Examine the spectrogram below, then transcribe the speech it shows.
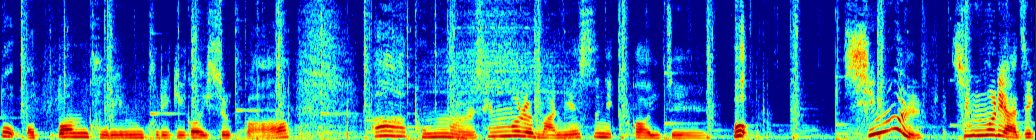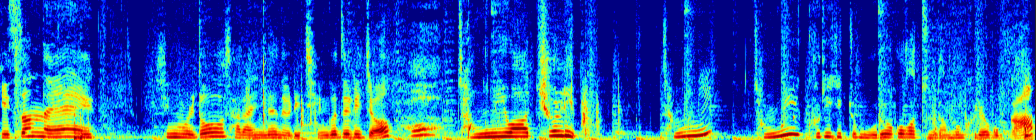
또 어떤 그림 그리기가 있을까? 아, 동물, 생물을 많이 했으니까 이제 어? 식물! 식물이 아직 있었네. 식물도 살아있는 우리 친구들이죠. 헉, 장미와 튤립. 장미? 장미 그리기 좀 어려울 것 같은데 한번 그려볼까?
